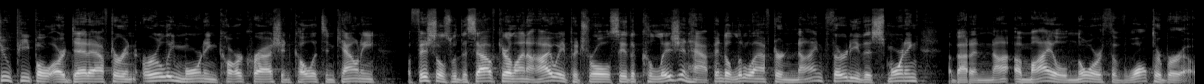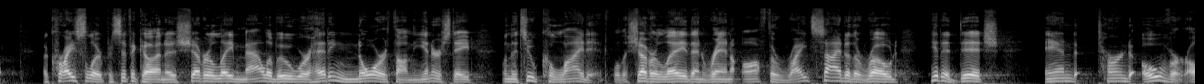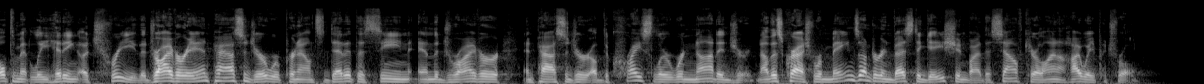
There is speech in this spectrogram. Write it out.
two people are dead after an early morning car crash in Colleton County. Officials with the South Carolina Highway Patrol say the collision happened a little after 9:30 this morning, about a, a mile north of Walterboro. A Chrysler Pacifica and a Chevrolet Malibu were heading north on the interstate when the two collided. Well, the Chevrolet then ran off the right side of the road, hit a ditch, and turned over, ultimately hitting a tree. The driver and passenger were pronounced dead at the scene, and the driver and passenger of the Chrysler were not injured. Now, this crash remains under investigation by the South Carolina Highway Patrol.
